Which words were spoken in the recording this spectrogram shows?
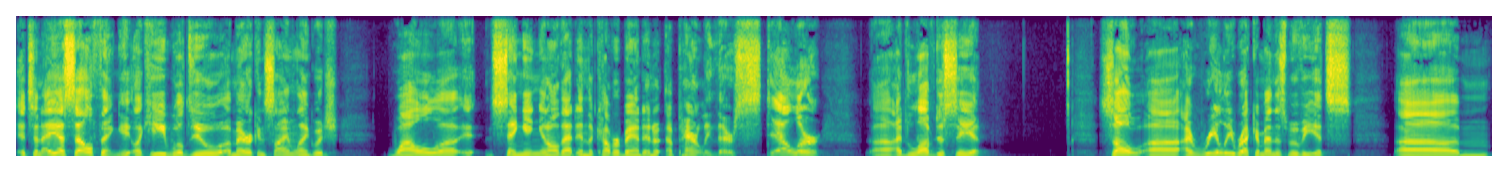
it's an ASL thing. He, like he will do American Sign Language while uh, singing and all that in the cover band. And apparently they're stellar. Uh, I'd love to see it. So uh, I really recommend this movie. It's um,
